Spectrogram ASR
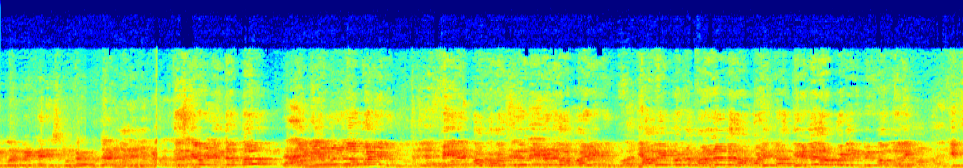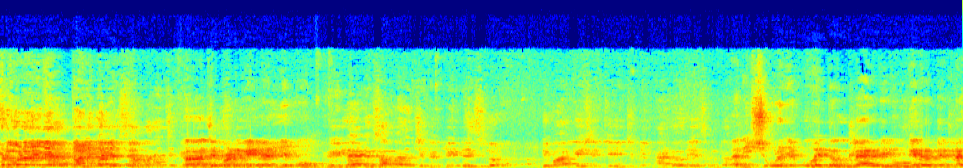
ఎవరు పెట్టినా తీసుకుంటారు దాని గురించి. యాభై కోట్ల పనులలో కాపాడిరు దేంట్లో కాపాడిరు మీరు మమ్మల్ని ఇప్పుడు కూడా ఇదే చెప్పండి ఏంటని చెప్పు గ్రీన్ ల్యాండ్ సంబంధించి ఫిఫ్టీన్ డేస్లో డిమార్కేషన్ చేయించి మేము హ్యాండ్ ఓవర్ చేసుకుంటాం దాని ఇష్యూ కూడా చెప్పు ఏందో క్లారిటీ నువ్వు అంటే ఎట్లా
